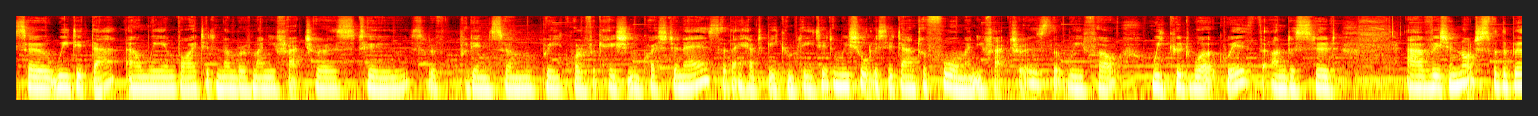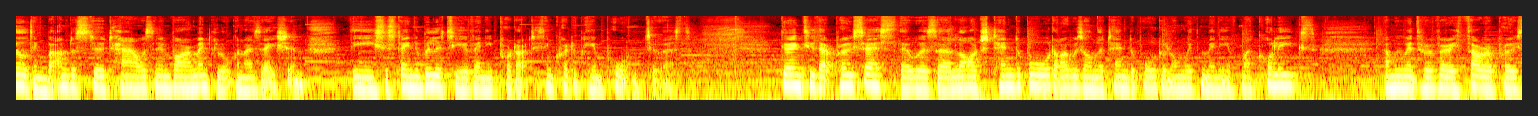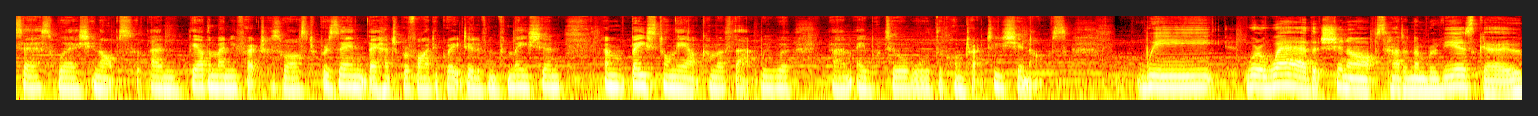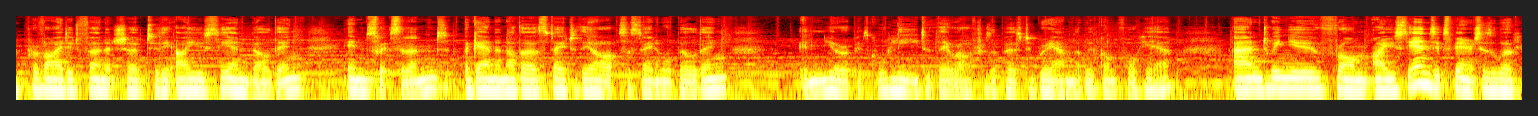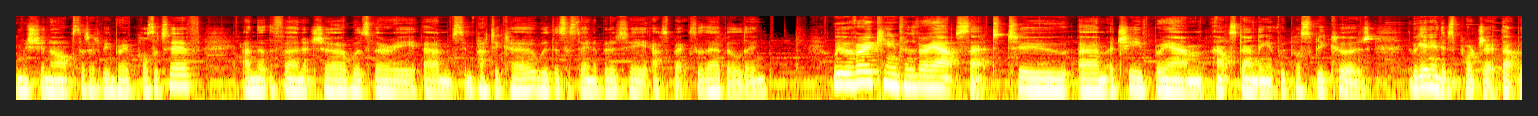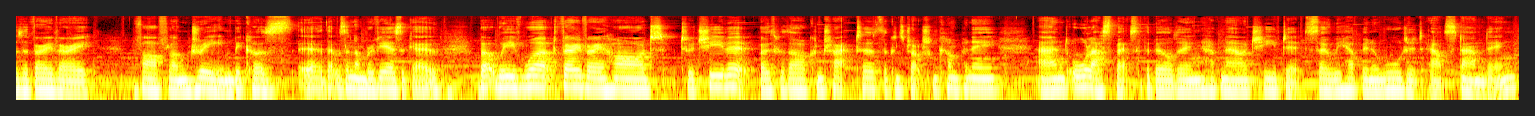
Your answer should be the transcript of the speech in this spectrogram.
So we did that and we invited a number of manufacturers to sort of put in some pre qualification questionnaires that they had to be completed. And we shortlisted down to four manufacturers that we felt we could work with, that understood our vision, not just for the building, but understood how, as an environmental organisation, the sustainability of any product is incredibly important to us. Going through that process, there was a large tender board. I was on the tender board along with many of my colleagues and we went through a very thorough process where Kinnarps and the other manufacturers were asked to present. They had to provide a great deal of information, and based on the outcome of that, we were um, able to award the contract to Kinnarps. We were aware that Kinnarps had a number of years ago provided furniture to the IUCN building in Switzerland, again, another state of the art sustainable building. In Europe, it's called LEED that they were after, as opposed to BREEAM that we've gone for here. And we knew from IUCN's experiences of working with Kinnarps that had been very positive and that the furniture was very um, simpatico with the sustainability aspects of their building. We were very keen from the very outset to um, achieve BREEAM outstanding if we possibly could. At the beginning of this project, that was a very, very far flung dream because uh, that was a number of years ago. But we've worked very, very hard to achieve it, both with our contractors, the construction company, and all aspects of the building have now achieved it. So we have been awarded outstanding.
